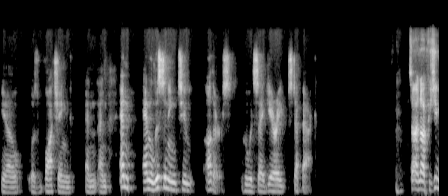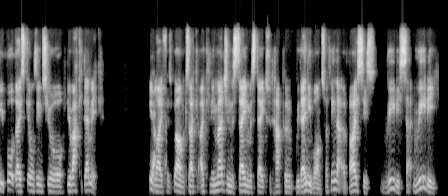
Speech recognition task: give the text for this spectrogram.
you know, was watching and and and and listening to others who would say, Gary, step back so, and I presume you brought those skills into your your academic yeah. life as well, because I, I can imagine the same mistakes would happen with anyone. So, I think that advice is really set, really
